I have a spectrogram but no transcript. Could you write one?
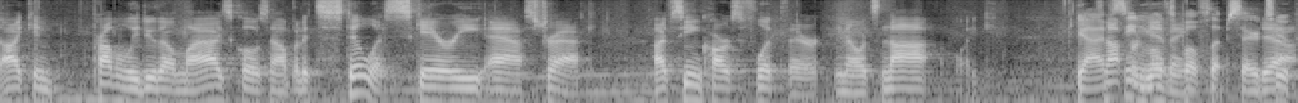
I can probably do that with my eyes closed now, but it's still a scary ass track. I've seen cars flip there. You know, it's not like Yeah, It's I've not seen forgiving. multiple flips there too. Yeah.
